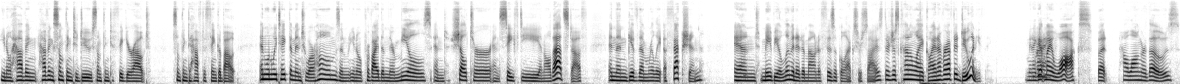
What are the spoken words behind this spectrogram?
you know, having having something to do, something to figure out, something to have to think about. And when we take them into our homes and, you know, provide them their meals and shelter and safety and all that stuff, and then give them really affection and maybe a limited amount of physical exercise, they're just kind of like, oh, I never have to do anything. I mean, I get Right. my walks, but how long are those?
